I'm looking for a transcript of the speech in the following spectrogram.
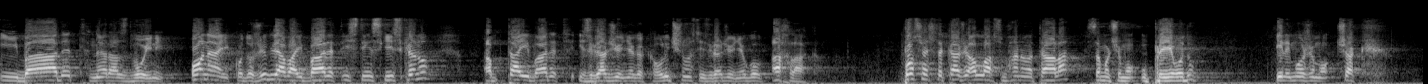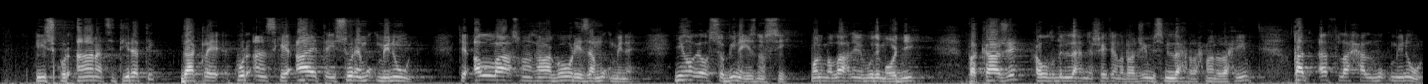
i ibadet nerazdvojni. Onaj ko doživljava ibadet istinski iskreno, a taj ibadet izgrađuje njega kao ličnost, izgrađuje njegov ahlak. Poslije što kaže Allah subhanahu wa ta'ala, samo ćemo u prijevodu, ili možemo čak iz Kur'ana citirati, dakle, kur'anske ajete i sure mu'minun, gdje Allah subhanahu wa ta'ala govori za mu'mine, njihove osobine iznosi. Molim Allah da mi budemo od njih. Pa kaže, A'udhu billahi minash shaitanir rajim, bismillahirrahmanirrahim, kad aflaha mu'minun.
